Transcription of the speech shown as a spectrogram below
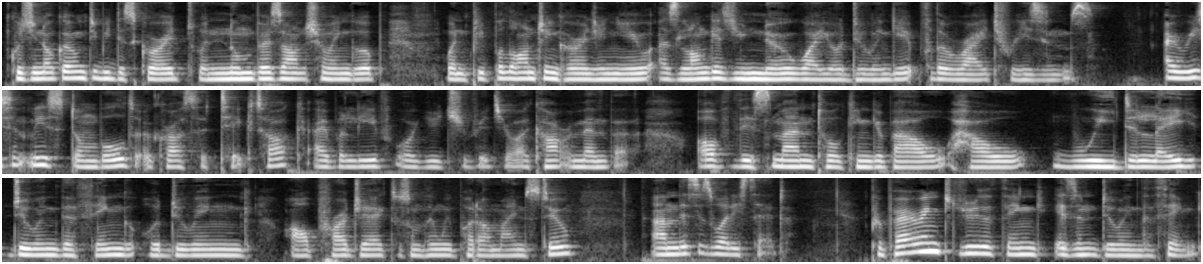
because you're not going to be discouraged when numbers aren't showing up, when people aren't encouraging you, as long as you know why you're doing it for the right reasons. I recently stumbled across a TikTok, I believe, or YouTube video, I can't remember, of this man talking about how we delay doing the thing or doing our project or something we put our minds to. And this is what he said Preparing to do the thing isn't doing the thing.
